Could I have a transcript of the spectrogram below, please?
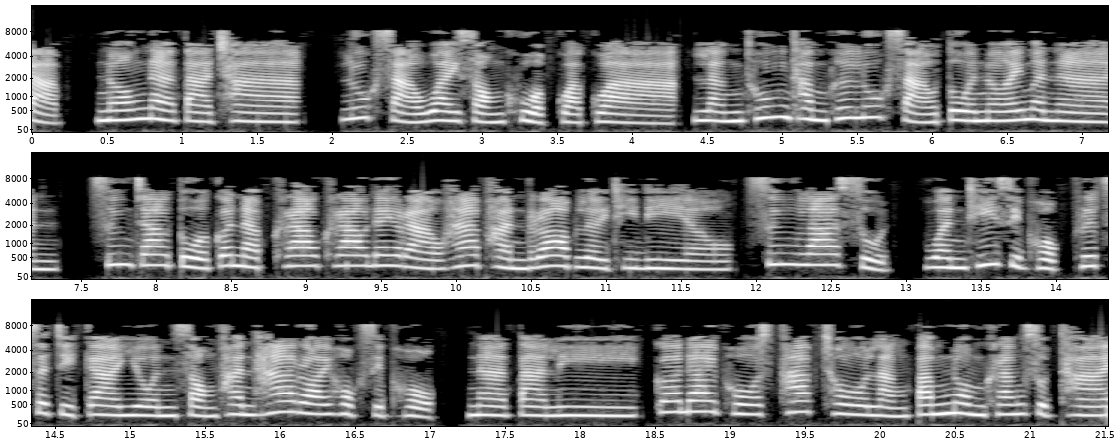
กับน้องนาตาชาลูกสาววัยสองขวบกว่าๆ หลังทุ่มทำเพื่อลูกสาวตัวน้อยมานาน ซึ่งเจ้าตัวก็นับคร่าวๆได้ราว 5,000 รอบเลยทีเดียว ซึ่งล่าสุด วันที่ 16 พฤศจิกายน 2566 นาตาลี ก็ได้โพสต์ภาพโชว์หลังปั๊มนมครั้งสุดท้าย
